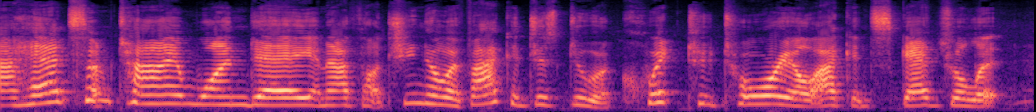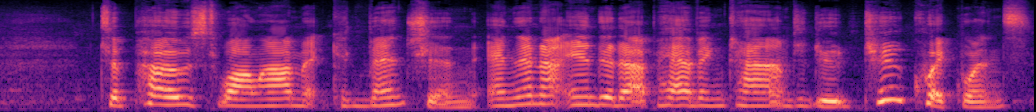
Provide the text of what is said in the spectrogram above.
I had some time one day and I thought, you know, if I could just do a quick tutorial, I could schedule it to post while I'm at convention. And then I ended up having time to do two quick ones.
